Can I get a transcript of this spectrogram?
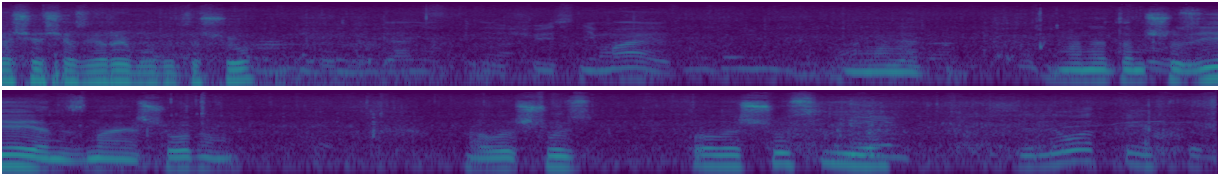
сейчас, сейчас я рибу дотишу. Тянет, еще и снимают. У мене, у мене там щось є, я не знаю, що там. Але щось, але щось є. Селедка и ставридка.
